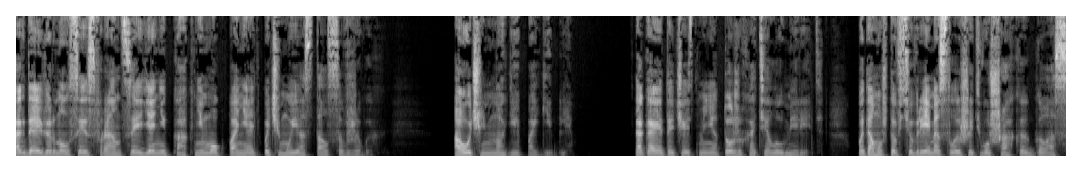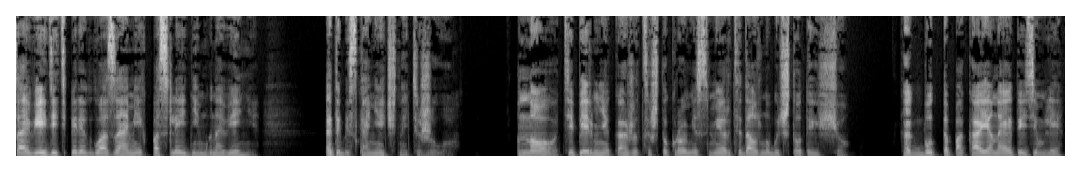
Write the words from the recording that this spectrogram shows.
Когда я вернулся из Франции, я никак не мог понять, почему я остался в живых. А очень многие погибли. Какая-то часть меня тоже хотела умереть потому что все время слышать в ушах их голоса, видеть перед глазами их последние мгновения — это бесконечно тяжело. Но теперь мне кажется, что кроме смерти должно быть что-то еще. Как будто пока я на этой земле,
